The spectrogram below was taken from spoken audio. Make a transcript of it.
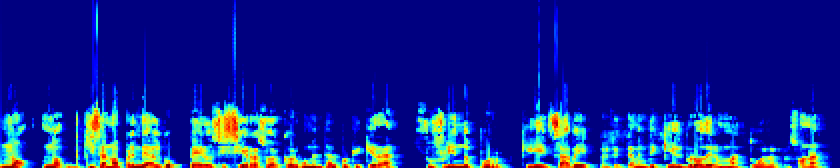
no, no, quizá no aprende algo, pero sí cierra su arco argumental porque queda sufriendo porque sabe perfectamente que el brother mató a la persona.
